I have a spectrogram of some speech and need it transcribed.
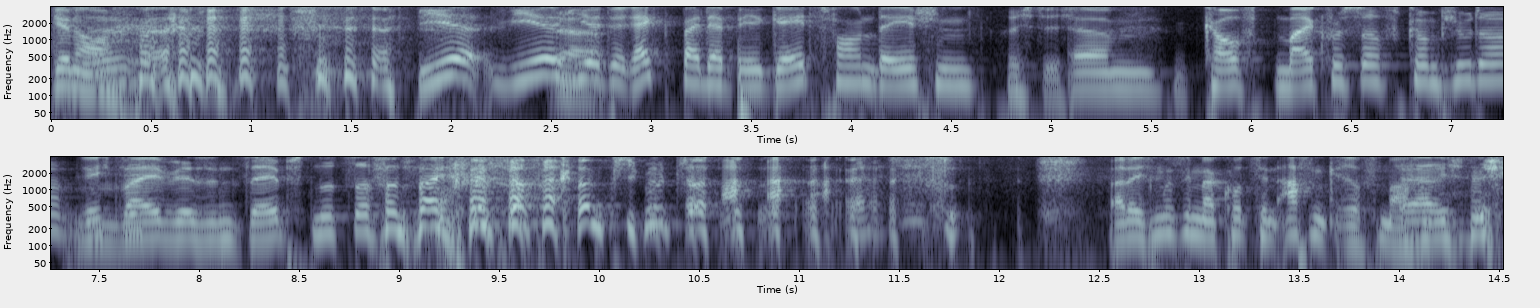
Genau. wir wir Ja. hier direkt bei der Bill Gates Foundation. Richtig. Ähm, Kauft Microsoft Computer, Richtig. weil wir sind selbst Nutzer von Microsoft Computer. warte, ich muss ihm mal kurz den Affengriff machen. ja, richtig.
